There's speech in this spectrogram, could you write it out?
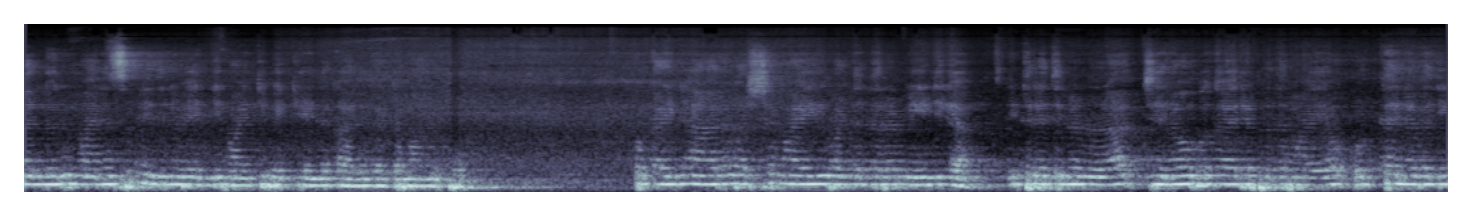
നല്ലൊരു മനസ്സും ഇതിനു വേണ്ടി മാറ്റിവെക്കേണ്ട കാലഘട്ടമാണ് ഇപ്പോൾ ഇപ്പോൾ കഴിഞ്ഞ ആറ് വർഷമായി വണ്ടുതറ മീഡിയ ഇത്തരത്തിലുള്ള ജനോപകാരപ്രദമായ ഒട്ടനവധി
